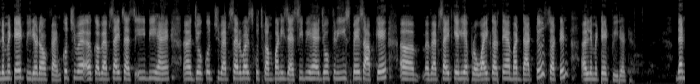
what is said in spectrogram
limited period of time कुछ वेबसाइट्स ऐसी भी हैं जो कुछ वेब सर्वर्स कुछ कंपनीज़ ऐसी भी है जो फ्री स्पेस आपके वेबसाइट के लिए प्रोवाइड करते हैं but that to certain limited period then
